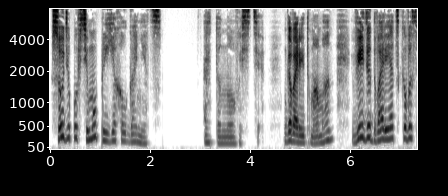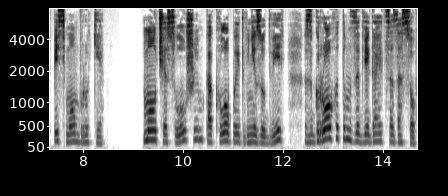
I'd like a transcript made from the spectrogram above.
Судя по всему, приехал гонец. «Это новости», — говорит маман, видя дворецкого с письмом в руке. Молча слушаем, как хлопает внизу дверь, с грохотом задвигается засов.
